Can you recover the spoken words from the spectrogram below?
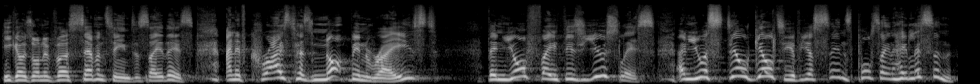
He goes on in verse 17 to say this And if Christ has not been raised, then your faith is useless and you are still guilty of your sins. Paul's saying, Hey, listen,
